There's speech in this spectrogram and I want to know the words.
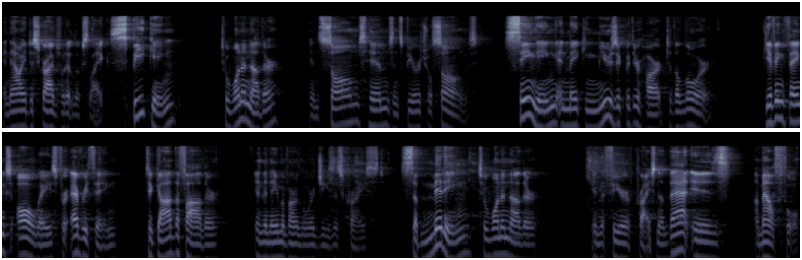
And now he describes what it looks like speaking to one another in psalms, hymns, and spiritual songs singing and making music with your heart to the Lord, giving thanks always for everything to God the Father in the name of our Lord Jesus Christ, submitting to one another in the fear of Christ. Now, that is a mouthful.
